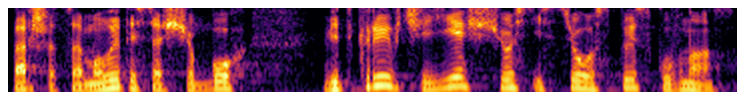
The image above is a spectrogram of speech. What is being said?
Перше, це молитися, щоб Бог відкрив, чи є щось із цього списку в нас.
